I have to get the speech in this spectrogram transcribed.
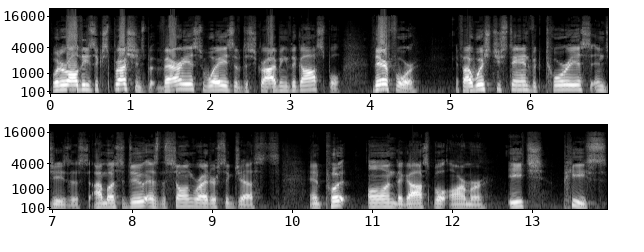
What are all these expressions but various ways of describing the gospel? Therefore, if I wish to stand victorious in Jesus, I must do as the songwriter suggests and put on the gospel armor, each piece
